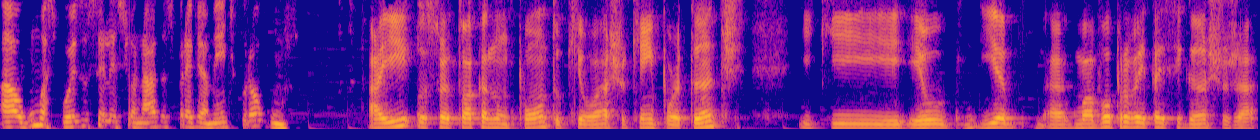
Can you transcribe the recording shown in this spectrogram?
a algumas coisas selecionadas previamente por alguns. Aí o senhor toca num ponto que eu acho que é importante e que eu ia. Vou aproveitar esse gancho já,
